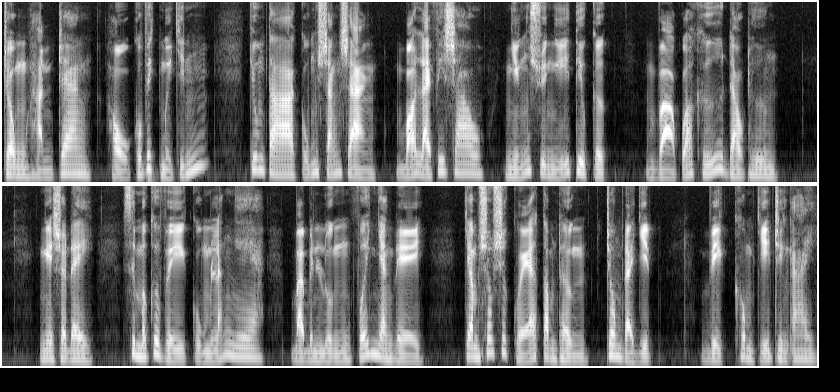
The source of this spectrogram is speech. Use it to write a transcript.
Trong hành trang hậu Covid-19, chúng ta cũng sẵn sàng bỏ lại phía sau những suy nghĩ tiêu cực và quá khứ đau thương. Ngay sau đây, xin mời quý vị cùng lắng nghe bài bình luận với nhan đề Chăm sóc sức khỏe tâm thần trong đại dịch, việc không chỉ riêng ai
